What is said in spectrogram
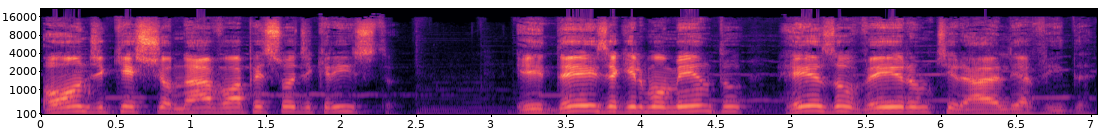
onde questionavam a pessoa de Cristo. E desde aquele momento resolveram tirar-lhe a vida.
